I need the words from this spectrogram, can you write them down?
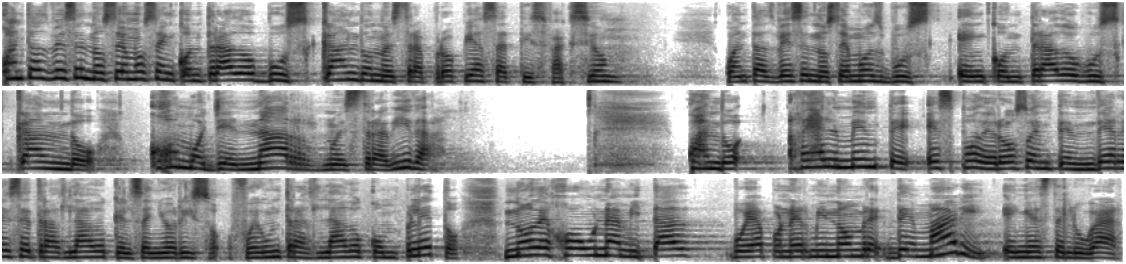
¿Cuántas veces nos hemos encontrado buscando nuestra propia satisfacción? ¿Cuántas veces nos hemos encontrado buscando cómo llenar nuestra vida. Cuando realmente es poderoso entender ese traslado que el Señor hizo. Fue un traslado completo. No dejó una mitad, voy a poner mi nombre, de Mari en este lugar.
